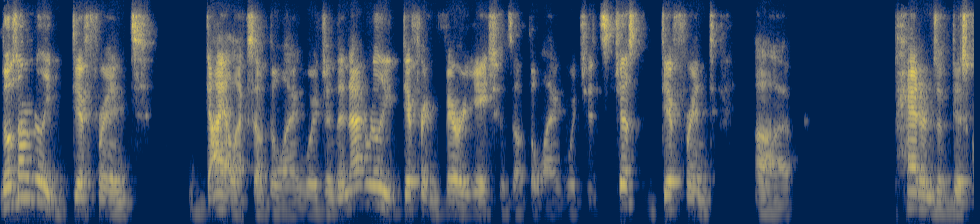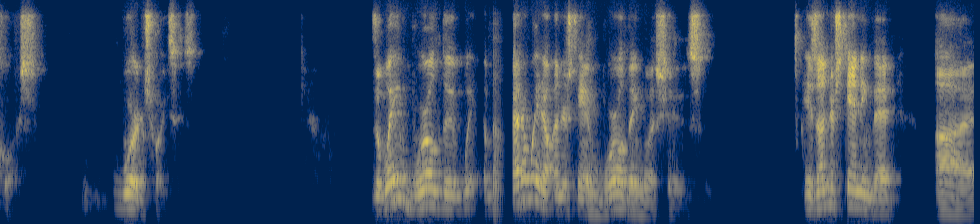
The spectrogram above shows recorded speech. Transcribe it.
those aren't really different dialects of the language, and they're not really different variations of the language. It's just different uh, patterns of discourse, word choices. The way world, a better way to understand world English is, is understanding that uh,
